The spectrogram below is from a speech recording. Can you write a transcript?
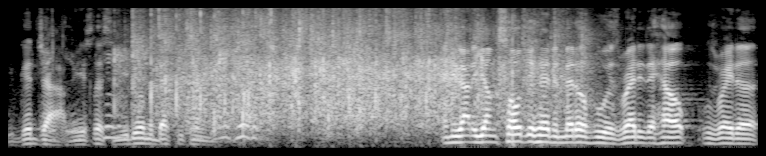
you. Good job. You. Just listen, you're doing the best you can. And you got a young soldier here in the middle who is ready to help, who's ready to,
